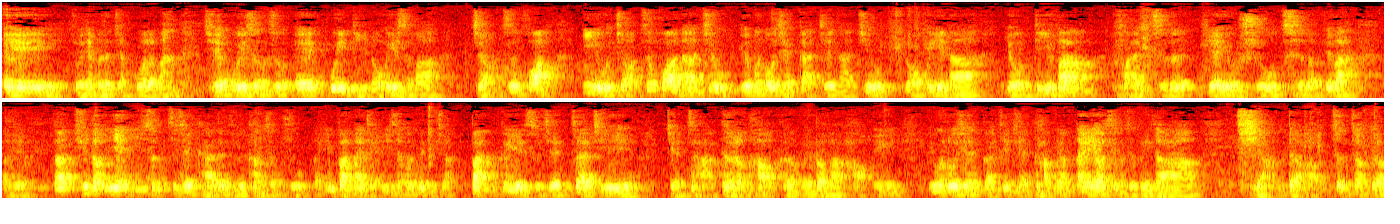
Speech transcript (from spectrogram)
A，昨天不是讲过了吗？切维生素 A，胃底容易什么角质化？一有角质化呢，就幽门螺旋杆菌呢就容易呢有地方。繁殖也有食物吃的，对吧？OK，那去到医院，医生直接开的就是抗生素。那一般来讲，医生会跟你讲，半个月时间再去检查，可能好，可能没办法好，因为因为螺旋杆菌现在抗药耐药性是非常强的啊，正常都要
